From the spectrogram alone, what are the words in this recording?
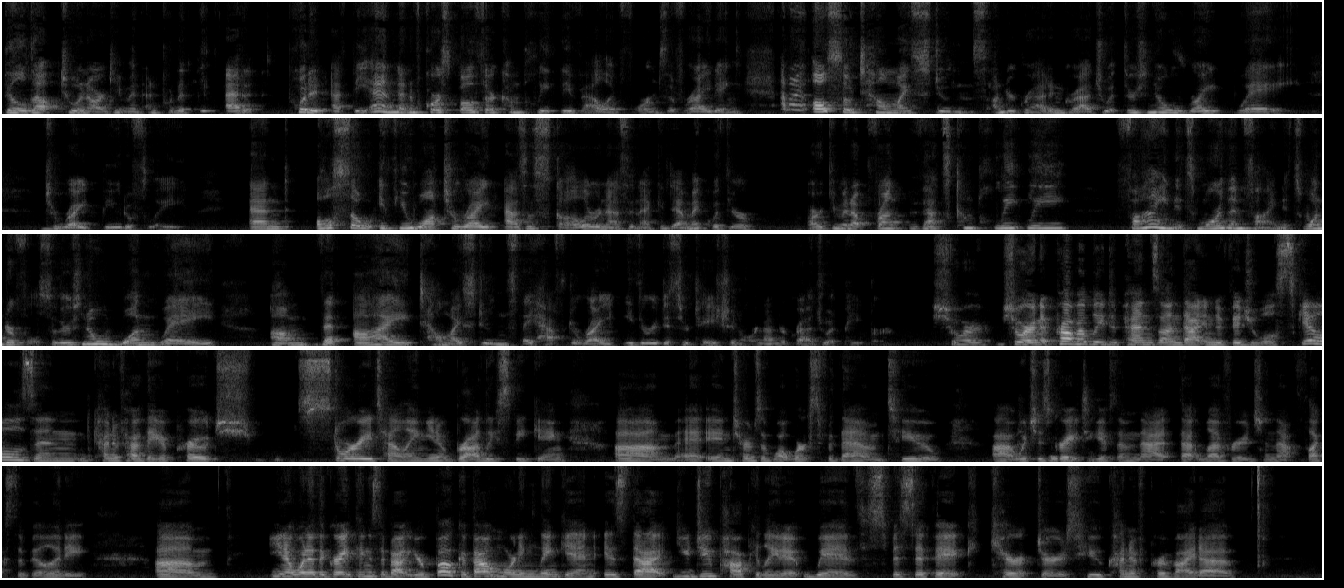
build up to an argument and put it at put it at the end. And of course both are completely valid forms of writing. And i also tell my students undergrad and graduate there's no right way to write beautifully. And also if you want to write as a scholar and as an academic with your argument up front that's completely fine. It's more than fine. It's wonderful. So there's no one way um, that i tell my students they have to write either a dissertation or an undergraduate paper. Sure, sure. And it probably depends on that individual skills and kind of how they approach storytelling, you know, broadly speaking, um, in terms of what works for them too, uh, which is great to give them that that leverage and that flexibility. Um, you know, one of the great things about your book about Mourning Lincoln is that you do populate it with specific characters who kind of provide a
